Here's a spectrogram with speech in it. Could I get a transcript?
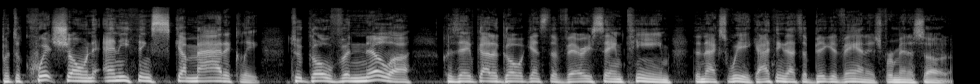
but to quit showing anything schematically, to go vanilla because they've got to go against the very same team the next week. I think that's a big advantage for Minnesota.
